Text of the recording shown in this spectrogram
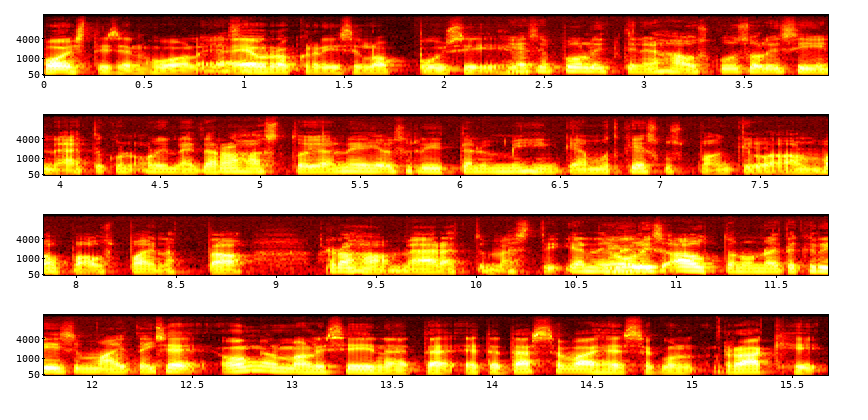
poisti sen huolen ja, ja se, eurokriisi loppui siihen. Ja se poliittinen hauskuus oli siinä, että kun oli näitä rahastoja, ne ei olisi riittänyt mihinkään, mutta keskuspankilla on vapaus painattaa rahaa määrättömästi ja ne, ne. olisi auttanut näitä kriisimaita. Se ongelma oli siinä, että, että tässä vaiheessa kun Draghi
